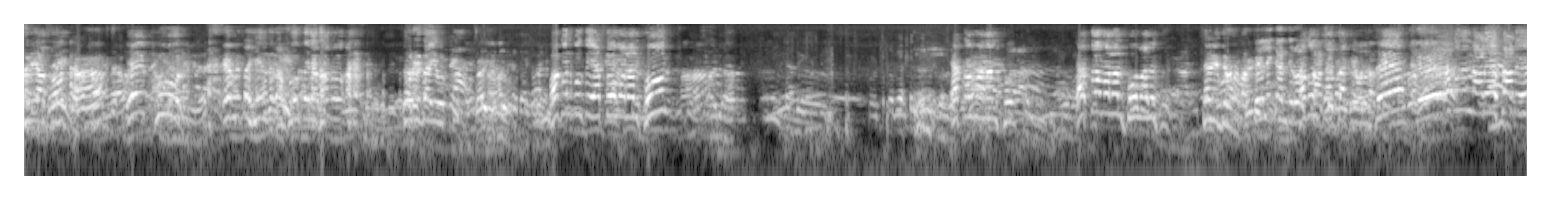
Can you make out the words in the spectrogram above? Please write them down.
ধরে আছে। এই ফুল এমনি তো হিন্দুরা ফুল থেকে ধরো ধরে যাই উঠে। ভগবান বলতে এত মানান ফুল? এত মানান ফুল। এত মানান ফুল আমি ছেড়ে দেবো? তখন নাড়ে সাড়ে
